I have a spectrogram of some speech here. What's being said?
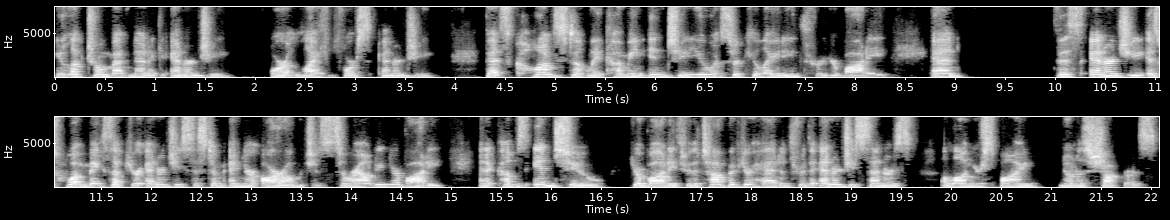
electromagnetic energy, or life force energy that's constantly coming into you and circulating through your body. And this energy is what makes up your energy system and your aura, which is surrounding your body. And it comes into your body through the top of your head and through the energy centers along your spine, known as chakras.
